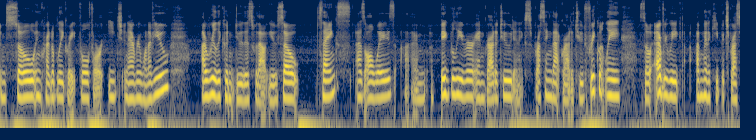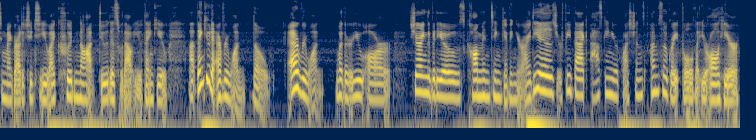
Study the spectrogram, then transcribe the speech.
am so incredibly grateful for each and every one of you. I really couldn't do this without you. So, thanks as always. I'm a big believer in gratitude and expressing that gratitude frequently. So, every week I'm going to keep expressing my gratitude to you. I could not do this without you. Thank you. Uh, thank you to everyone, though. Everyone, whether you are sharing the videos, commenting, giving your ideas, your feedback, asking your questions. I'm so grateful that you're all here.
